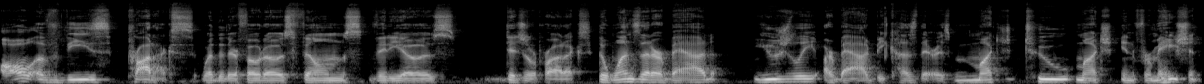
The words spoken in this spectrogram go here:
all of these products, whether they're photos, films, videos, digital products, the ones that are bad usually are bad because there is much too much information.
